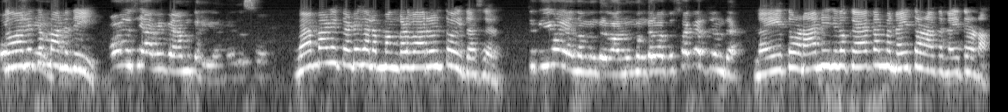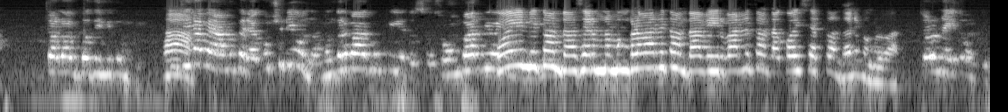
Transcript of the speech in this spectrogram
ਕਿਉਂ ਨਹੀਂ ਤੂੰ ਮੰਨਦੀ? ਉਹ ਤੁਸੀਂ ਐਵੇਂ ਵਹਿਮ ਕਰੀ ਜਾਂਦੇ ਹੋ, ਦੱਸੋ। ਮੈਂ ਮਾੜੀ ਕਿਹੜੀ ਗੱਲ ਮੰਗਲਵਾਰ ਨੂੰ ਧੋਈਦਾ ਸਿਰ। ਤੇ ਕੀ ਹੋ ਜਾਂਦਾ ਮੰਗਲਵਾਰ ਨੂੰ? ਮੰਗਲਵਾਰ ਗੁੱਸਾ ਕਰ ਜਾਂਦਾ? ਹੈ? ਨਹੀਂ ਧੋਣਾ ਨਹੀਂ ਜਦੋਂ ਕਹਿਤਾ ਮੈਂ ਨਹੀਂ ਧੋਣਾ ਤੇ ਨਹੀਂ ਧੋਣਾ। ਚਲੋ ਅੱਗੋਂ ਦਿਨ ਹੀ ਧੁੰਦੀ। ਹਾਂ। ਤੁਸੀਂ ਨਾ ਵਹਿਮ ਕਰਿਆ ਕੁਛ ਨਹੀਂ ਹੁੰਦਾ। ਮੰਗਲਵਾਰ ਨੂੰ ਕੀ ਹੈ ਦੱਸੋ? ਸੋਮਵਾਰ ਵੀ ਹੋਈ? ਕੋਈ ਨਹੀਂ ਧੋਂਦਾ ਸਿਰ ਮ- ਮੰਗਲਵਾਰ ਨਹੀਂ ਧੋਂਦਾ ਵੀਰਵਾਰ ਨਹੀਂ ਧੋਂਦਾ ਕੋਈ ਸਿਰ ਧੋਂਦਾ ਨਹੀਂ ਮੰਗਲਵਾਰ। ਚਲੋ ਨਹੀਂ ਧੁੰਦੀ।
